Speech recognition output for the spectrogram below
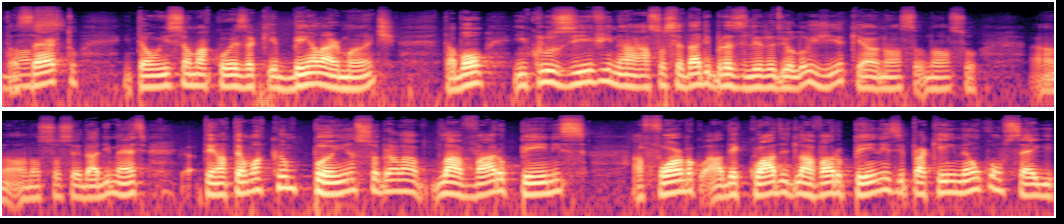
tá Nossa. certo? Então isso é uma coisa que é bem alarmante, tá bom? Inclusive na Sociedade Brasileira de Biologia, que é a nossa, nosso, a, nossa sociedade mestre, tem até uma campanha sobre a lavar o pênis, a forma adequada de lavar o pênis e para quem não consegue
